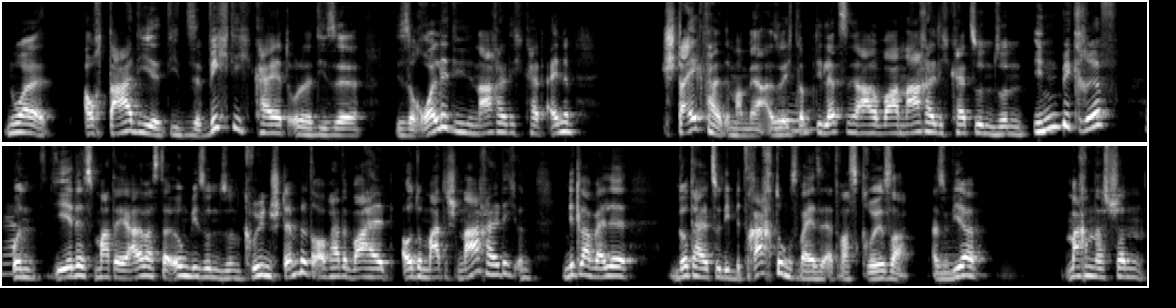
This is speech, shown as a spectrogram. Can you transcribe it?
Nur auch da die, diese Wichtigkeit oder diese, diese Rolle, die die Nachhaltigkeit einnimmt, steigt halt immer mehr. Also ich glaube, mhm. die letzten Jahre war Nachhaltigkeit so, so ein Inbegriff. Ja. Und jedes Material, was da irgendwie so, so einen grünen Stempel drauf hatte, war halt automatisch nachhaltig. Und mittlerweile wird halt so die Betrachtungsweise etwas größer. Also mhm. wir machen das schon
